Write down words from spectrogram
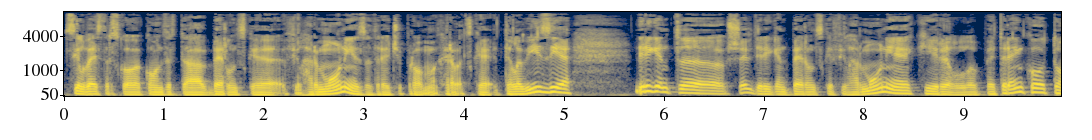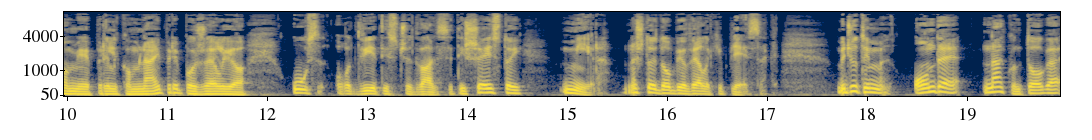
silvestarskog koncerta Berlinske filharmonije za treći program Hrvatske televizije. Dirigent, šef dirigent Berlinske filharmonije Kiril Petrenko to mi je prilikom najprije poželio u, od 2026. mir, na što je dobio veliki pljesak. Međutim, onda je nakon toga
